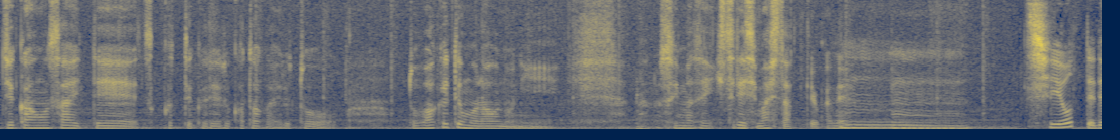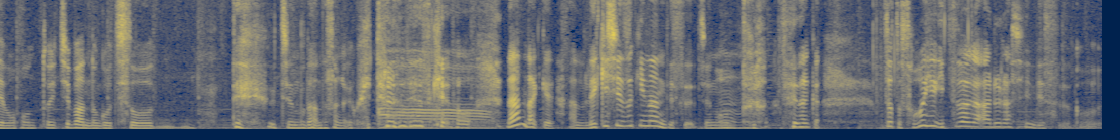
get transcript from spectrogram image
時間を割いて作ってくれる方がいるとと分けてもらうのにすいません失礼しましたっていうかね。塩ってでも本当一番のごちそうって うちの旦那さんがよく言ってるんですけどなんだっけあの歴史好きなんですうちの夫が。うん、でなんかちょっとそういう逸話があるらしいんです。こう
